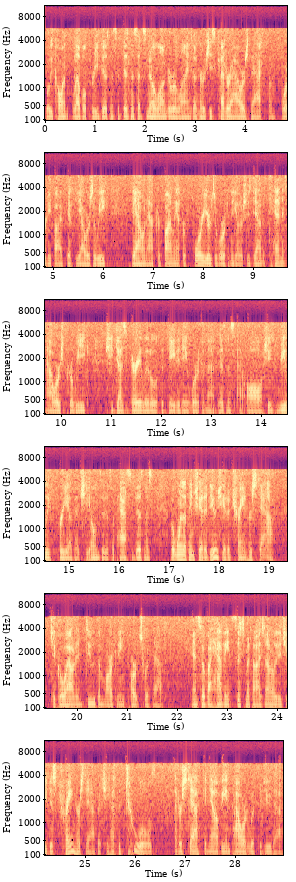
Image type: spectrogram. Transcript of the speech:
what we call a level three business, a business that's no longer reliant on her. She's cut her hours back from 45, 50 hours a week down after finally, after four years of working together, she's down to 10 hours per week. She does very little of the day-to-day work in that business at all. She's really free of it. She owns it as a passive business. But one of the things she had to do, she had to train her staff to go out and do the marketing parts with that. And so by having it systematized, not only did she just train her staff, but she had the tools that her staff could now be empowered with to do that.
